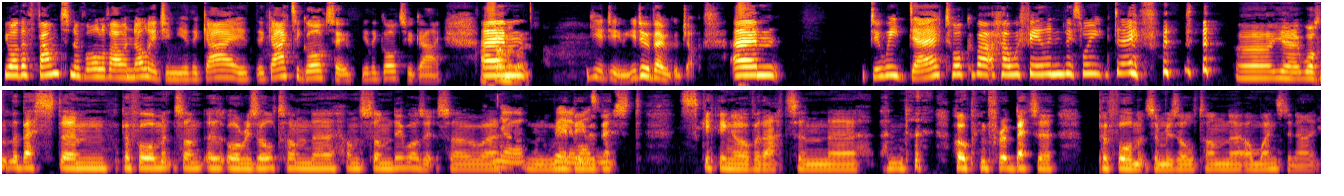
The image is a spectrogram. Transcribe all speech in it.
you are the fountain of all of our knowledge, and you're the guy the guy to go to. You're the go to guy. Um, you do. You do a very good job. Um, do we dare talk about how we're feeling this week, Dave? Uh, yeah, it wasn't the best um, performance on uh, or result on uh, on Sunday, was it? So uh, No, maybe really we're wasn't. best skipping over that and uh, and hoping for a better performance and result on uh, on Wednesday night.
